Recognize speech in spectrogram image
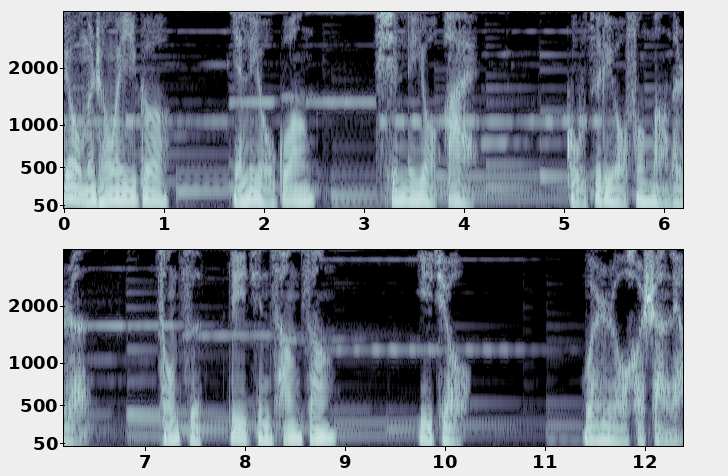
愿我们成为一个眼里有光、心里有爱、骨子里有锋芒的人。从此历尽沧桑，依旧温柔和善良。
